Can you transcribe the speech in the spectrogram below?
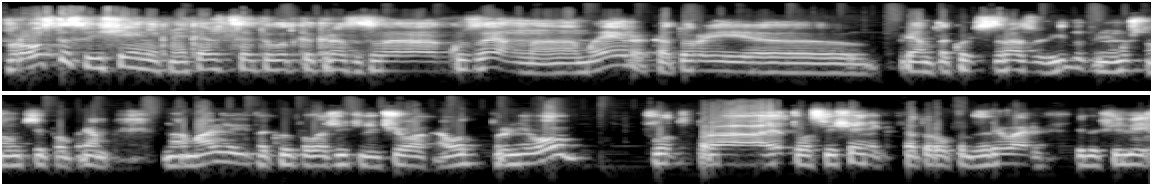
просто священник, мне кажется, это вот как раз кузен мэра, который э, прям такой сразу видно, потому что он типа прям нормальный такой положительный чувак. А вот про него вот про этого священника, которого подозревали в педофилии.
